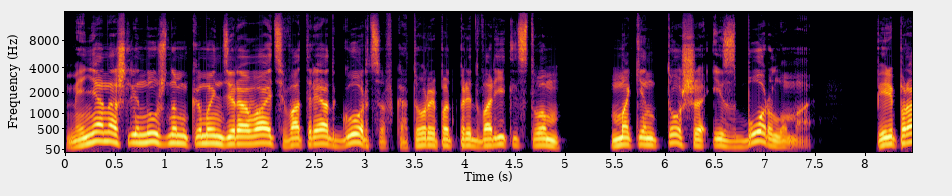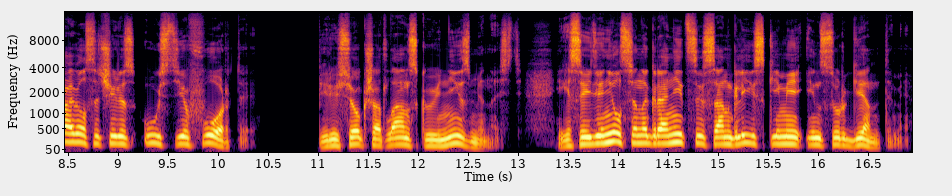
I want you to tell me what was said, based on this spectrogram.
меня нашли нужным командировать в отряд горцев, который под предварительством Макинтоша из Борлума переправился через устье форты, пересек шотландскую низменность и соединился на границе с английскими инсургентами.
